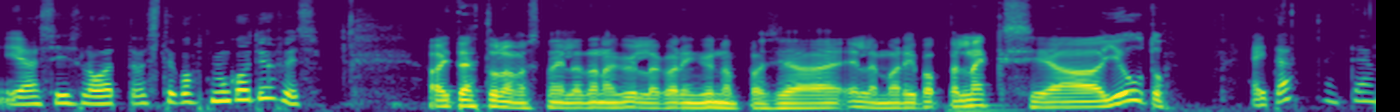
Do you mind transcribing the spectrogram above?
ja siis loodetavasti kohtume Koodi Jõhvis. aitäh tulemast meile täna külla, Karin Künnapas ja Elle-Mari Pappel-Näks ja jõudu! aitäh! aitäh!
